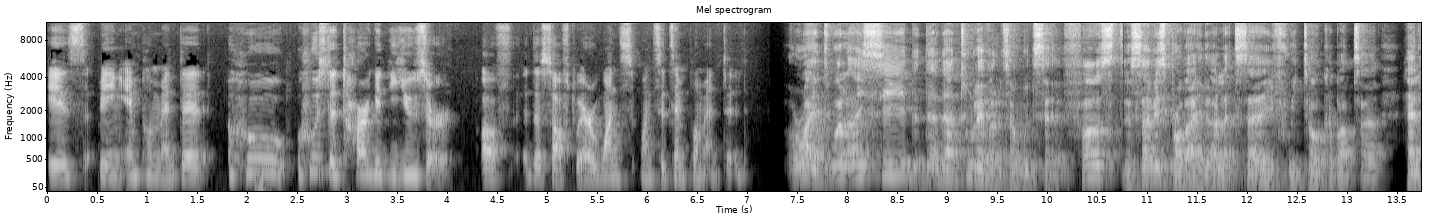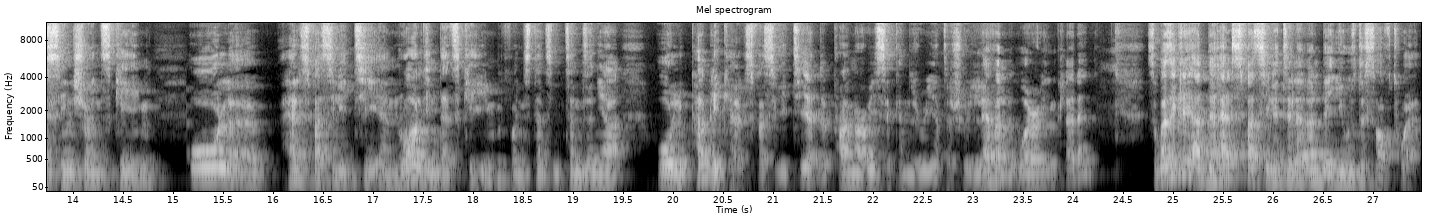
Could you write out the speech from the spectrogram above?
is being implemented. Who who's the target user of the software once once it's implemented? All right. Well, I see there are two levels, I would say. First, the service provider, let's say, if we talk about a health insurance scheme, all uh, health facility enrolled in that scheme, for instance, in Tanzania, all public health facility at the primary, secondary, and tertiary level were included. So basically, at the health facility level, they use the software.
